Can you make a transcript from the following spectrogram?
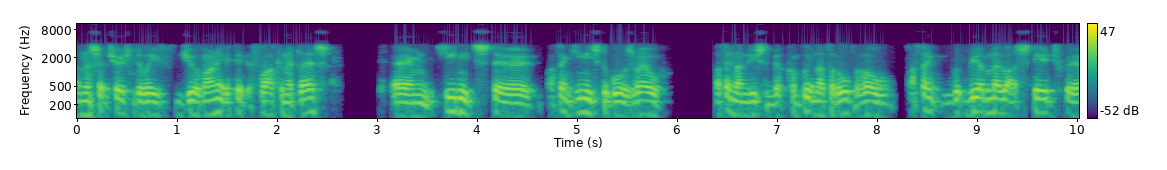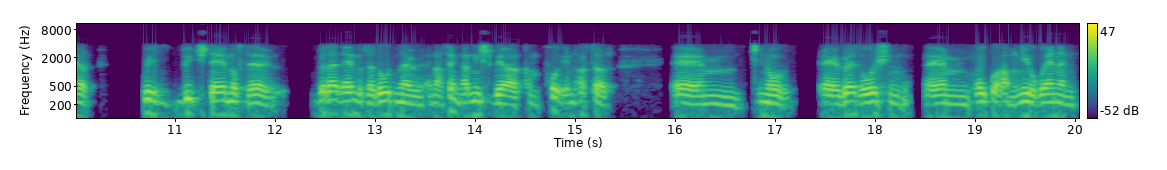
on the situation to leave Giovanni to take the flak in the press. Um, he needs to. I think he needs to go as well. I think there needs to be a complete and utter overhaul. I think we are now at a stage where we've reached the end of the we're at the end of the road now, and I think there needs to be a complete and utter, um, you know, uh, revolution, um, like what happened to Neil Lennon,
